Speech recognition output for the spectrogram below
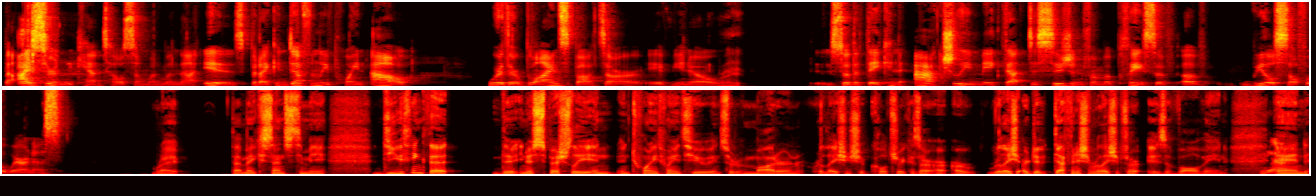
But I certainly can't tell someone when that is, but I can definitely point out where their blind spots are, if you know, right. So that they can actually make that decision from a place of, of real self awareness. Right. That makes sense to me. Do you think that the you know especially in in 2022 in sort of modern relationship culture because our, our, our relation our de- definition of relationships are, is evolving yeah. and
